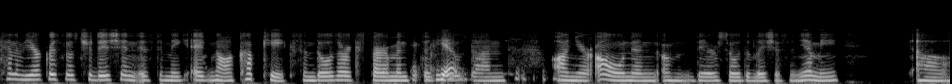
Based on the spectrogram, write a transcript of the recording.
kind of your Christmas tradition is to make eggnog cupcakes, and those are experiments that yep. you've done on your own, and um, they're so delicious and yummy. Uh,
